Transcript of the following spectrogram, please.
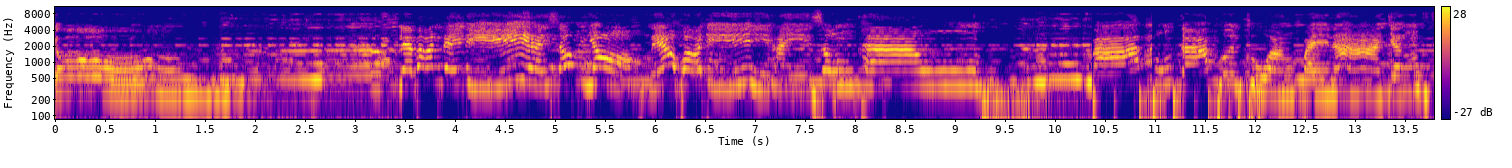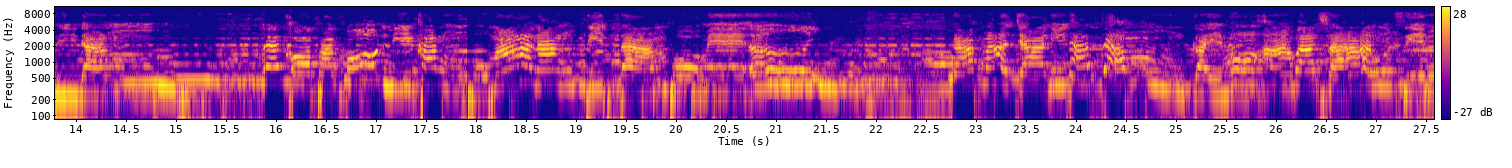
จมและบ้านใดดีให้ส้มยอกแนวพอดีให้ส่งข่า ปากคุ้งกาเพิ่นทวงไปหน้าจังสีดัง และขอพระคุณอีกครั้งผู้มานั่งติดตามพ่อแม่เอ้ยกลับมาจานิทันทำไก่หมออาวาสานสิน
